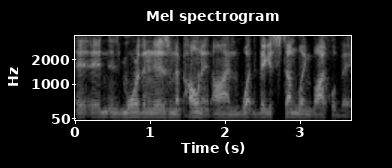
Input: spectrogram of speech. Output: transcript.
it, it's more than it is an opponent on what the biggest stumbling block will be.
